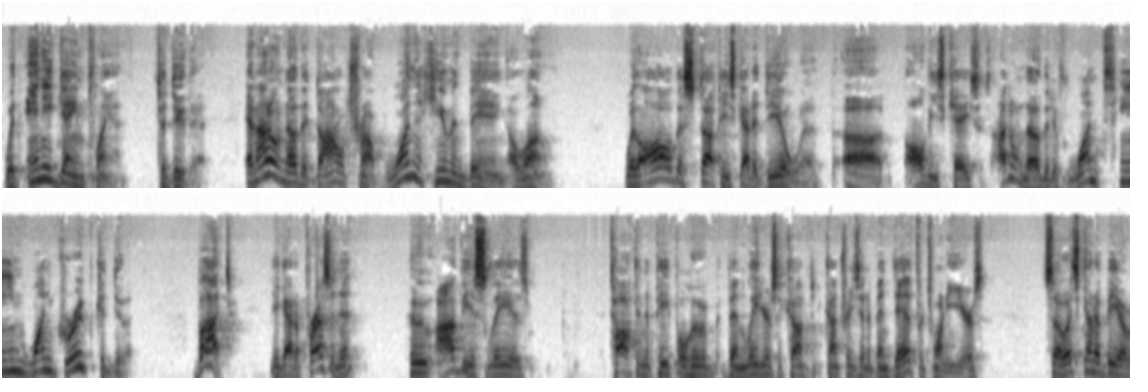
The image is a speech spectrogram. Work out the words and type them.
with any game plan to do that. And I don't know that Donald Trump, one human being alone, with all the stuff he's got to deal with, uh, all these cases, I don't know that if one team, one group could do it. But you got a president who obviously is talking to people who've been leaders of countries that have been dead for 20 years so it's going to be a,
